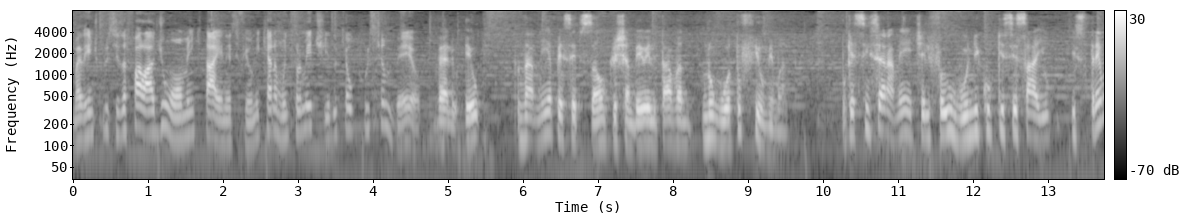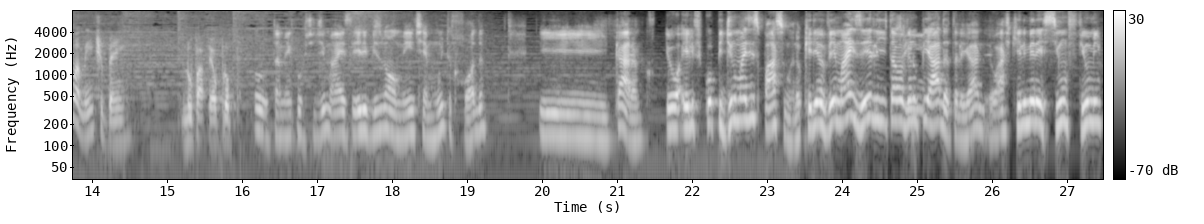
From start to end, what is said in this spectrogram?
Mas a gente precisa falar de um homem que tá aí nesse filme que era muito prometido, que é o Christian Bale. Velho, eu, na minha percepção, o Christian Bale ele tava num outro filme, mano. Porque, sinceramente, ele foi o único que se saiu extremamente bem no papel proposto. Pô, também curti demais. Ele visualmente é muito foda. E, cara, eu, ele ficou pedindo mais espaço, mano. Eu queria ver mais ele e tava Sim. vendo piada, tá ligado? Eu acho que ele merecia um filme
